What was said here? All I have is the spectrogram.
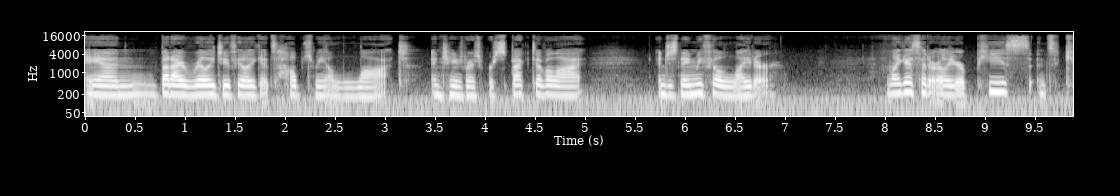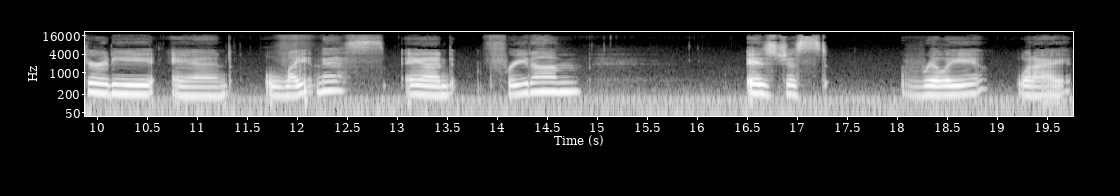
And but I really do feel like it's helped me a lot and changed my perspective a lot and just made me feel lighter. And like I said earlier, peace and security and lightness and freedom is just really what I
